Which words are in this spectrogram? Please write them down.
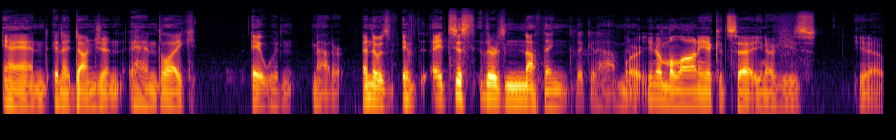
and in a dungeon and like it wouldn't matter. And there was if it's just there's nothing that could happen. Or you know, Melania could say, you know, he's, you know,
